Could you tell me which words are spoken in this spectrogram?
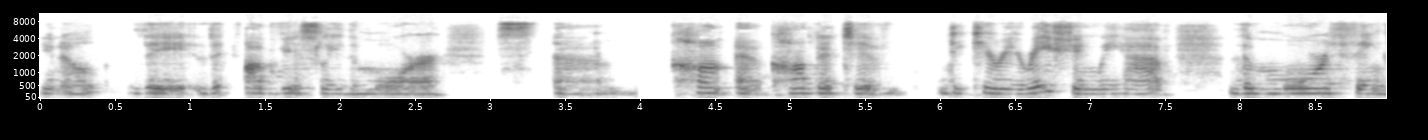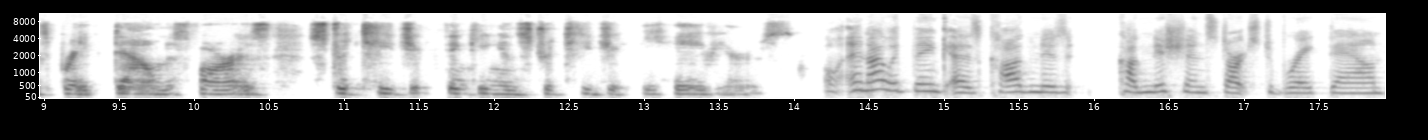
You know, the, the obviously the more um, com- uh, cognitive deterioration we have, the more things break down as far as strategic thinking and strategic behaviors. Well, and I would think as cognitive cognition starts to break down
